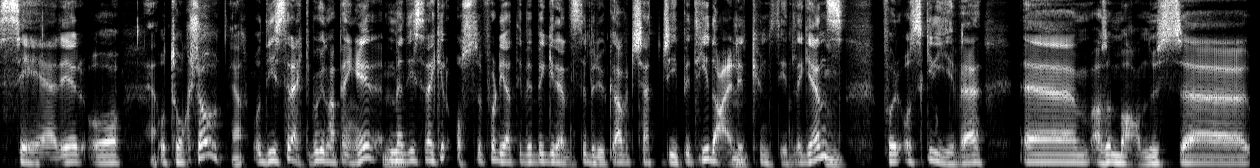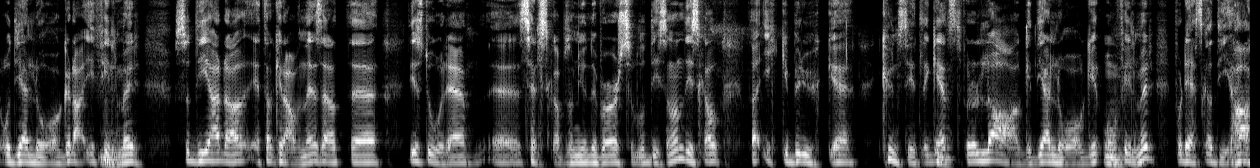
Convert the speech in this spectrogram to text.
serier og, og talkshow. Ja. Og De streiker pga. penger, men de streiker også fordi at de vil begrense bruk av chat-GPT, da, eller kunstig intelligens, for å skrive eh, altså manus eh, og dialoger da, i filmer. Så de har da, Et av kravene deres er at eh, de store eh, selskapene som Universal og Disneyland de skal da ikke bruke kunstig intelligens for å lage dialoger og filmer, for det skal de ha.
